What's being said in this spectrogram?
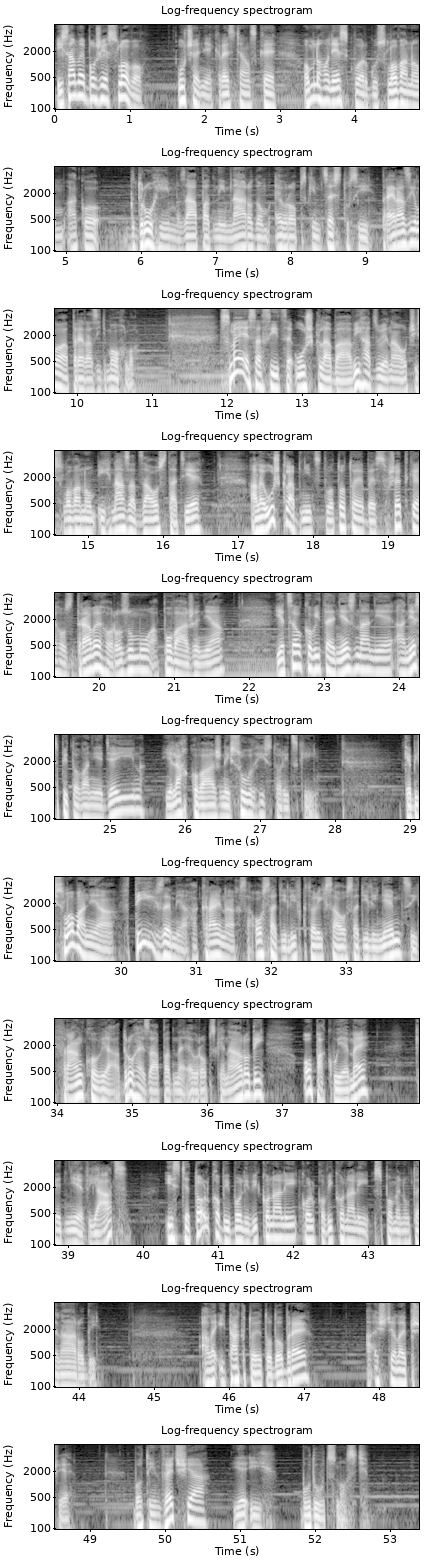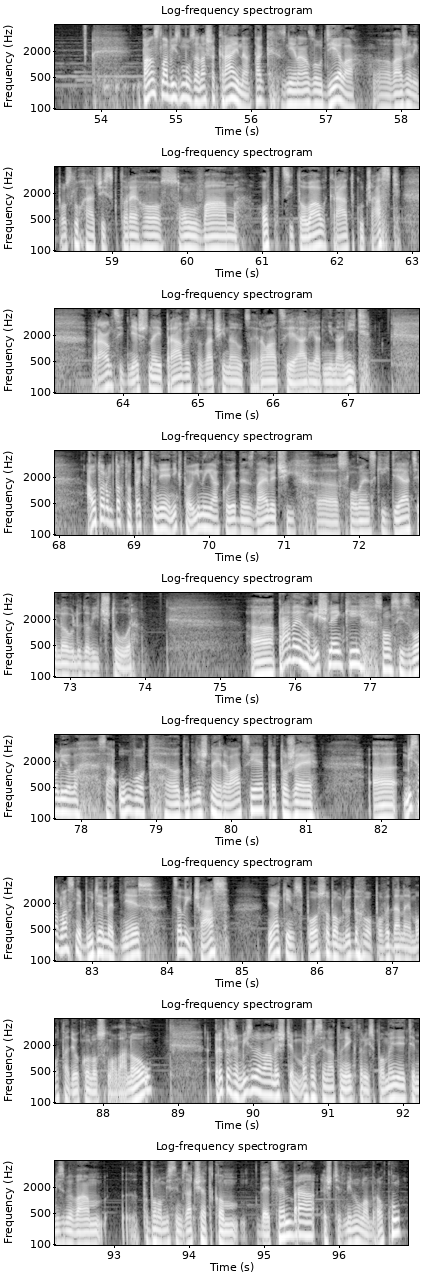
I samé Božie slovo, učenie kresťanské, o mnoho neskôr ku Slovanom ako k druhým západným národom európskym cestu si prerazilo a preraziť mohlo. Smeje sa síce úšklaba a vyhadzuje na oči Slovanom ich nazad za ostatie, ale úšklabníctvo toto je bez všetkého zdravého rozumu a pováženia, je celkovité neznanie a nespytovanie dejín, je ľahkovážny súd historický. Keby Slovania v tých zemiach a krajinách sa osadili, v ktorých sa osadili Nemci, Frankovia a druhé západné európske národy, opakujeme, keď nie viac, iste toľko by boli vykonali, koľko vykonali spomenuté národy. Ale i takto je to dobré a ešte lepšie, bo tým väčšia je ich budúcnosť. slavizmus a naša krajina, tak znie názov diela, e, vážení poslucháči, z ktorého som vám odcitoval krátku časť v rámci dnešnej práve sa začínajúcej relácie Ariadnina niť. Autorom tohto textu nie je nikto iný ako jeden z najväčších e, slovenských dejateľov Ľudovít Štúr. E, práve jeho myšlienky som si zvolil za úvod do dnešnej relácie, pretože my sa vlastne budeme dnes celý čas nejakým spôsobom ľudovo povedané motať okolo Slovanov, pretože my sme vám ešte, možno si na to niektorí spomeniete, my sme vám, to bolo myslím začiatkom decembra, ešte v minulom roku,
